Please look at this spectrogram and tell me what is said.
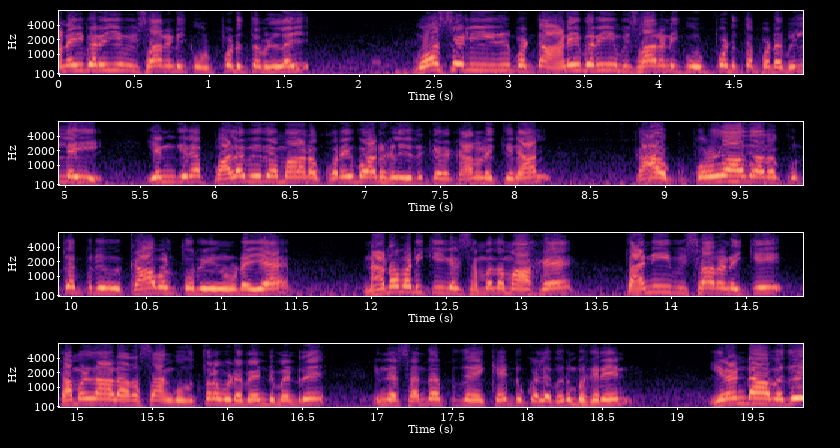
அனைவரையும் விசாரணைக்கு உட்படுத்தவில்லை. மோசடியில் ஈடுபட்ட அனைவரையும் விசாரணைக்கு உட்படுத்தப்படவில்லை என்கிற பலவிதமான குறைபாடுகள் இருக்கிற காரணத்தினால் கா பொருளாதார குற்றப்பிரிவு காவல்துறையினுடைய நடவடிக்கைகள் சம்பந்தமாக தனி விசாரணைக்கு தமிழ்நாடு அரசாங்கம் உத்தரவிட வேண்டும் என்று இந்த சந்தர்ப்பத்தில் கேட்டுக்கொள்ள விரும்புகிறேன். இரண்டாவது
